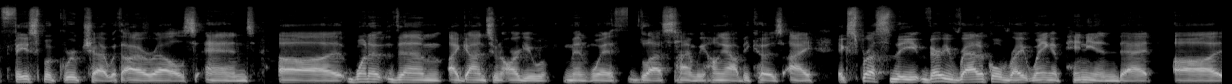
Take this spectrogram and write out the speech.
Facebook group chat with IRLs and uh, one of them I got into an argument with the last time we hung out because I expressed the very radical right wing opinion that uh,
